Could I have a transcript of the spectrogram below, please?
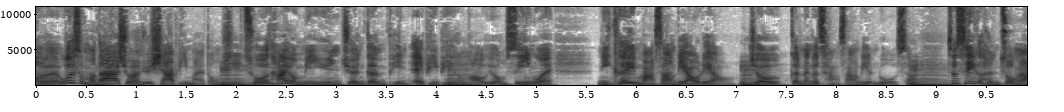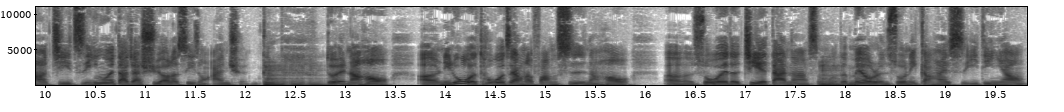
对，为什么大家喜欢去虾皮买东西？除了它有免运券跟平 APP 很好用，是因为。你可以马上聊聊，就跟那个厂商联络上，这是一个很重要的机制，因为大家需要的是一种安全感。嗯嗯嗯，对。然后呃，你如果透过这样的方式，然后呃，所谓的接单啊什么的，没有人说你刚开始一定要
